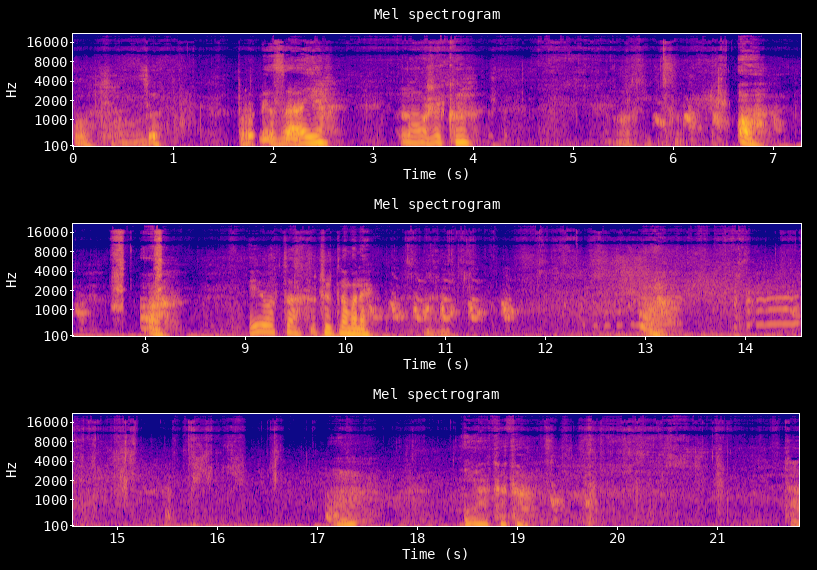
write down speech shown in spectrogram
О, цю прорізаємо ножиком. О! О! І отак, чуть на мене. І отут. Так.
